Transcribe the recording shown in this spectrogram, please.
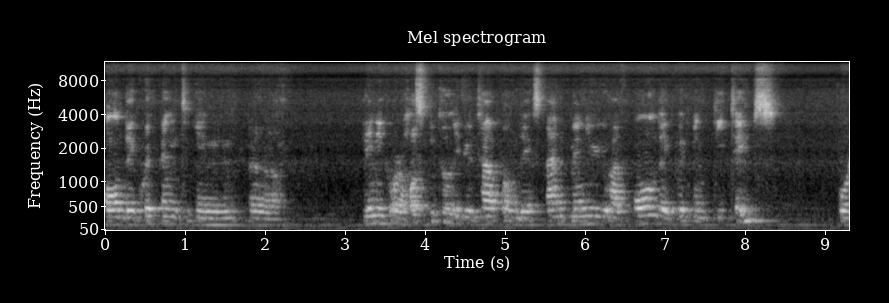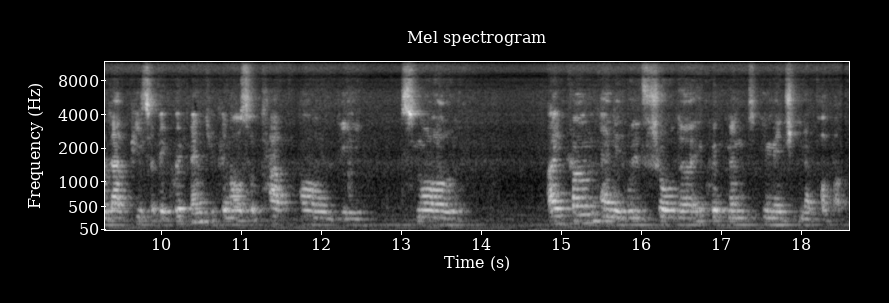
all the equipment in a clinic or a hospital. If you tap on the expand menu, you have all the equipment details for that piece of equipment. You can also tap on the small icon and it will show the equipment image in a pop-up.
